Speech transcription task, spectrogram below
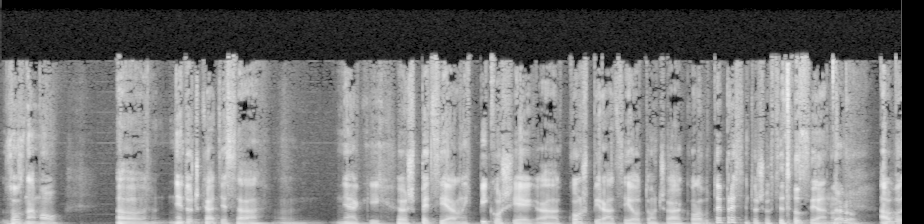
zoznamov. Nedočkáte sa nejakých špeciálnych pikošiek a konšpirácie o tom, čo ako, lebo to je presne to, čo chce dosiahnuť. Áno. Alebo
